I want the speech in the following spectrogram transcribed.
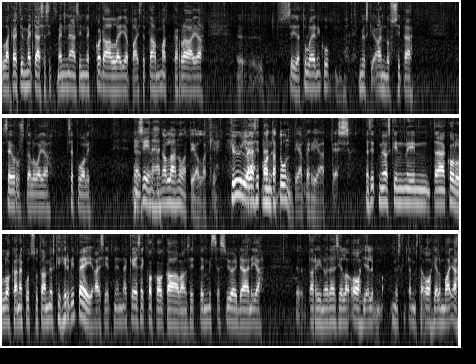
ollaan käyty metässä, sitten mennään sinne kodalle ja paistetaan makkaraa ja eh, siitä tulee niin kuin myöskin annos sitä seurustelua ja se puoli. Niin näyttää. siinähän ollaan nuotiollakin. Kyllä. Ja, ja sitten... monta tuntia periaatteessa. Ja sitten myöskin niin tämä koululuokkana kutsutaan myöskin hirvipeijaisiin, että ne näkee se koko kaavan sitten, missä syödään ja tarinoidaan siellä ohjelma, myöskin tämmöistä ohjelmaa ja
